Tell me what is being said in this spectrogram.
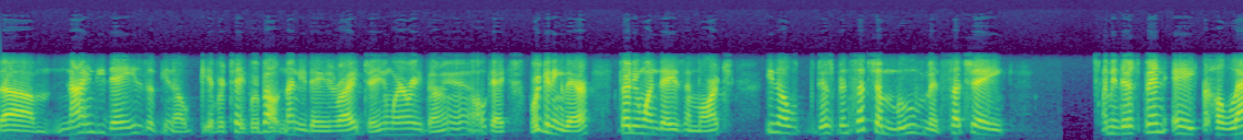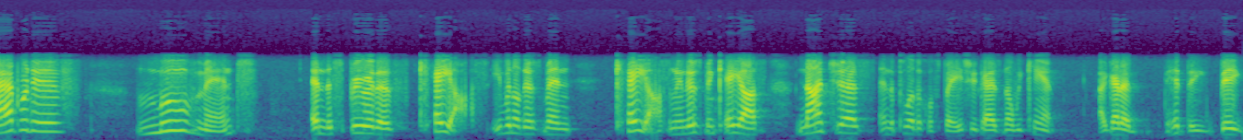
um 90 days of you know give or take we're about 90 days right? January okay we're getting there. 31 days in march. You know there's been such a movement such a i mean there's been a collaborative movement in the spirit of chaos, even though there's been chaos. I mean, there's been chaos not just in the political space. You guys know we can't. I gotta hit the big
